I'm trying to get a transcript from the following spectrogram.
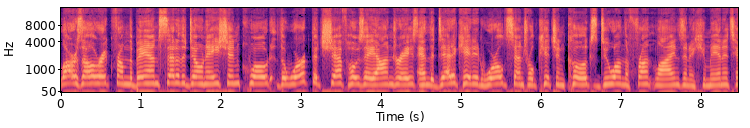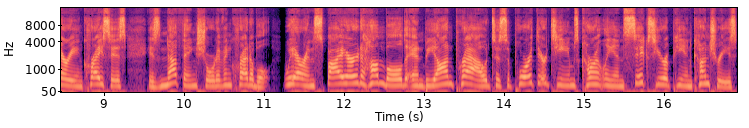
Lars Ulrich from the band said of the donation, quote, the work that Chef Jose Andres and the dedicated World Central Kitchen cooks do on the front lines in a humanitarian crisis is nothing short of incredible. We are inspired, humbled, and beyond proud to support their teams currently in six European countries,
